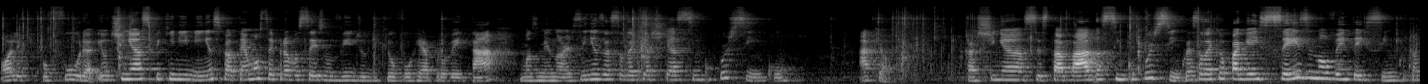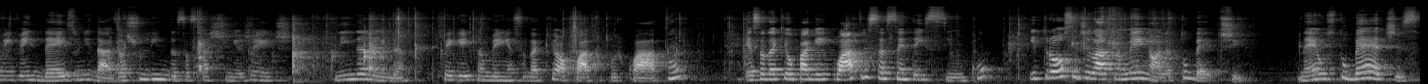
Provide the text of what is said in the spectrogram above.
Olha que fofura. Eu tinha as pequenininhas, que eu até mostrei pra vocês no vídeo do que eu vou reaproveitar. Umas menorzinhas. Essa daqui acho que é a 5x5. Aqui, ó. Caixinha sextavada 5x5. Essa daqui eu paguei R$6,95. Também vem 10 unidades. Eu acho linda essas caixinhas, gente. Linda, linda. Peguei também essa daqui, ó, 4x4. Essa daqui eu paguei R$4,65. E trouxe de lá também, olha, tubete. Né? Os tubetes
